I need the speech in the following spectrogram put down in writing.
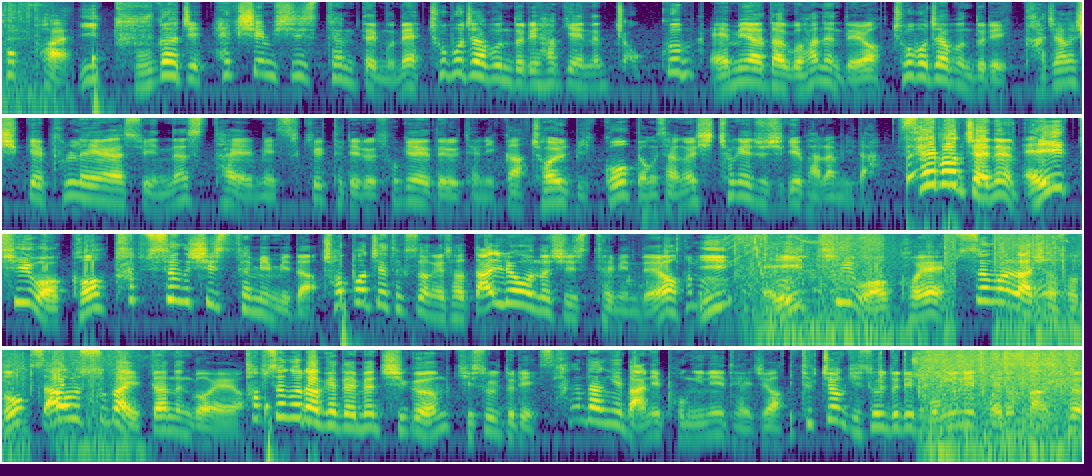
폭발. 이 두 가지 핵심 시스템 때문에 초보자분들이 하기에는 조금 애매하다고 하는데요. 초보자분들이 가장 쉽게 플레이할 수 있는 스타일 및 스킬 트리를 소개해 드릴 테니까 절 믿고 영상을 시청해 주시기 바랍니다. 세 번째는 AT 워커 탑승 시스템입니다. 첫 번째 특성에서 딸려오는 시스템인데요. 이 AT 워커에 탑승을 하셔서도 싸울 수가 있다는 거예요. 탑승을 하게 되면 지금 기술들이 상당히 많이 봉인이 되죠. 이 특정 기술들이 봉인이 되는 만큼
